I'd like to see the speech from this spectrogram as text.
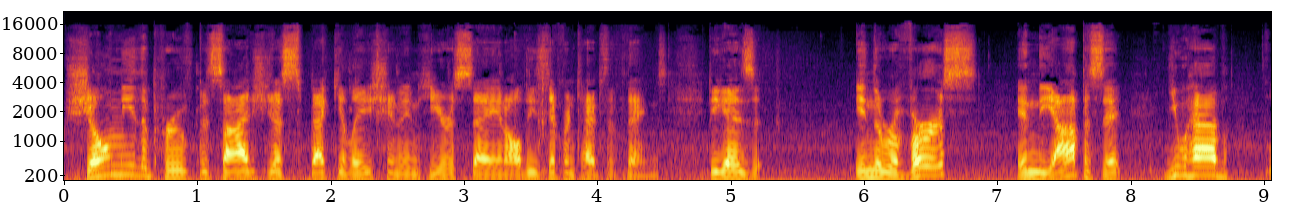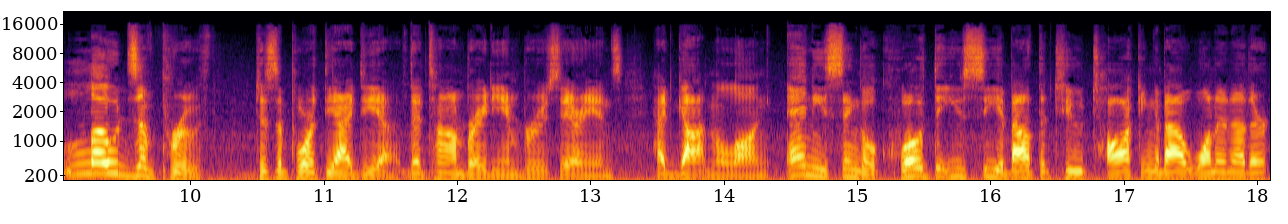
Show me the proof besides just speculation and hearsay and all these different types of things. Because in the reverse, in the opposite, you have loads of proof to support the idea that Tom Brady and Bruce Arians had gotten along. Any single quote that you see about the two talking about one another,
